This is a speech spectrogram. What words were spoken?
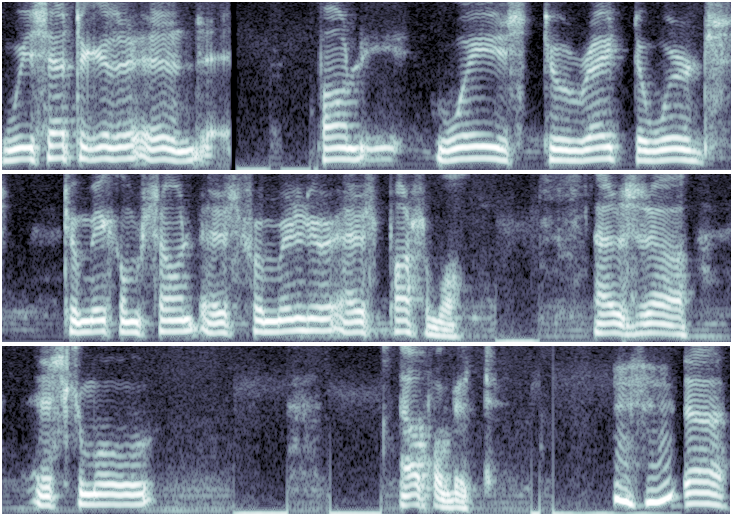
we sat together and found ways to write the words to make them sound as familiar as possible as uh, Eskimo alphabet. Mm-hmm. The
